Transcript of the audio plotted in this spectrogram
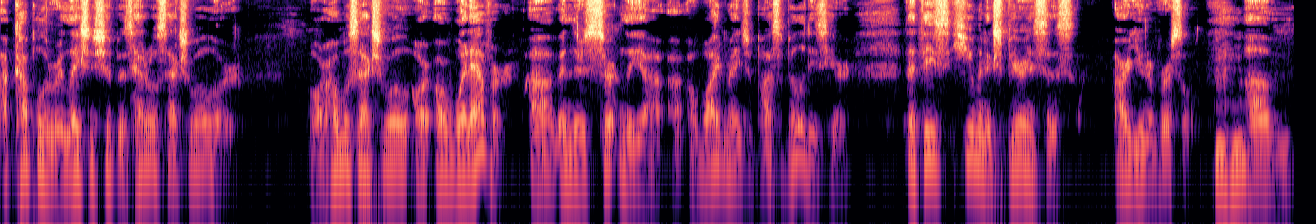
a couple or relationship is heterosexual or or homosexual or or whatever, um, and there's certainly a, a, wide range of possibilities here. That these human experiences are universal. Mm-hmm. Um,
